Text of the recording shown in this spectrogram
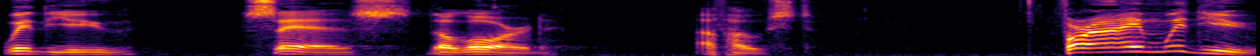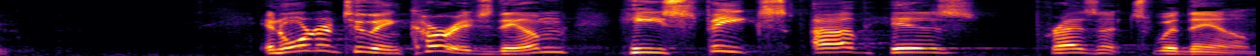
with you, says the Lord of hosts. For I am with you. In order to encourage them, he speaks of his presence with them.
